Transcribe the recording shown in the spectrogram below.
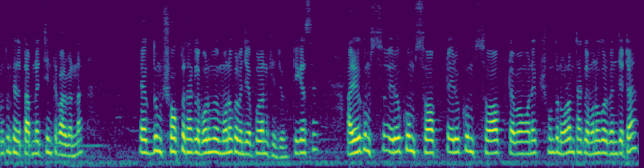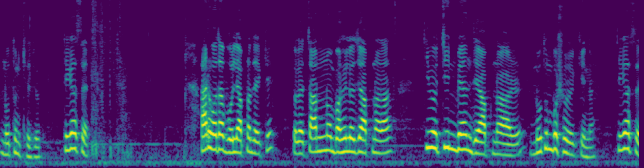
নতুন খেজুরটা আপনি চিনতে পারবেন না। একদম শক্ত থাকলে বরং মনে করবেন যে পুরান খেজুর, ঠিক আছে? আর এরকম এরকম সফট এরকম সফট এবং অনেক সুন্দর নরম থাকলে মনে করবেন যেটা নতুন খেজুর, ঠিক আছে? আর কথা বলি আপনাদেরকে, তাহলে চার নম্বর হলো যে আপনারা কীভাবে চিনবেন যে আপনার নতুন বছরের কিনা, ঠিক আছে?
